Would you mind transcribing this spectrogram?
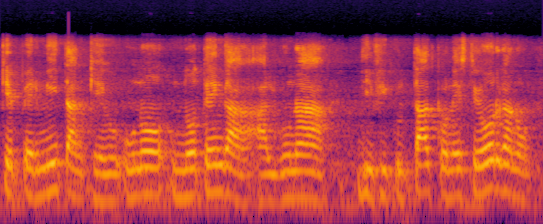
que permitan que uno no tenga alguna dificultad con este órgano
